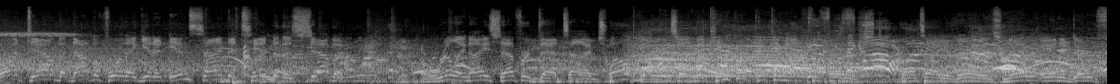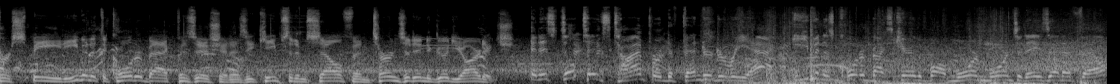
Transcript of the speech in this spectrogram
Brought down, but not before they get it inside the 10 to the 7. A really nice effort that time. 12 yards on the keeper, picking up the first. I'll tell you, there is no antidote for speed, even at the quarterback position, as he keeps it himself and turns it into good yardage. And it still takes time for a defender to react, even as quarterbacks carry the ball more and more in today's NFL.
